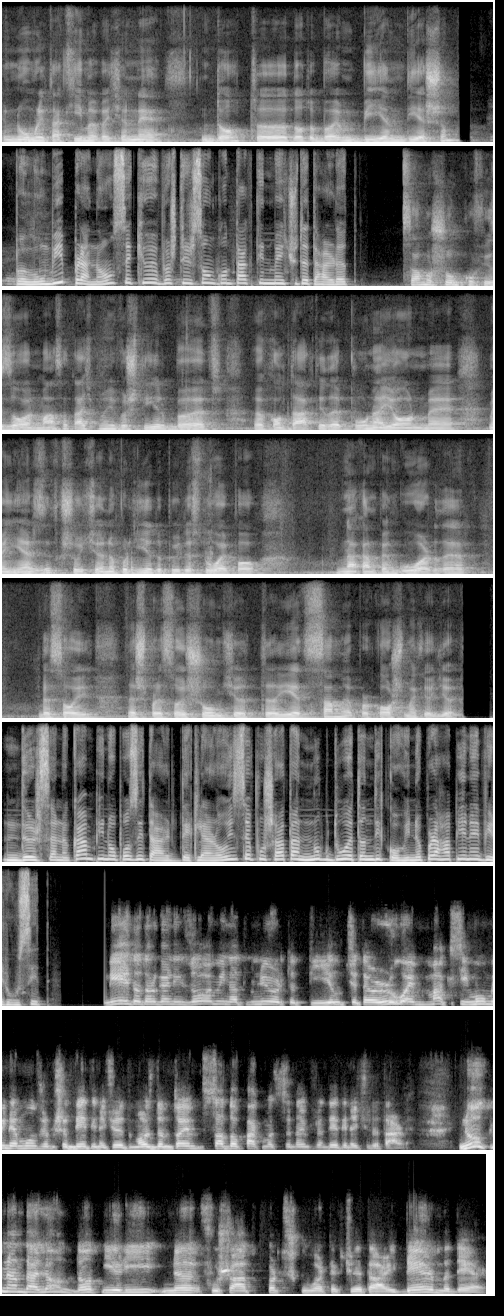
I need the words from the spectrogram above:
Numri i takimeve që ne do të do të bëjmë bie ndjeshëm. Pëllumbi pranon se kjo e vështirëson kontaktin me qytetarët. Sa më shumë kufizohen masat, aq më i vështirë bëhet kontakti dhe puna jonë me me njerëzit, kështu që në përgjigje të pyetjes tuaj po na kanë penguar dhe besoj dhe shpresoj shumë që të jetë sa më e përkohshme kjo gjë. Ndërsa në kampin opozitar deklarojnë se fushata nuk duhet të ndikojë në përhapjen e virusit. Ne do të organizohemi në atë mënyrë të tillë që të ruajmë maksimumin e mundshëm shëndetin e qytetarëve, mos dëmtojmë sado pak mos cënojmë shëndetin e qytetarëve. Nuk na ndalon dot njeri në fushatë për të shkuar tek qytetari, derë më derë.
